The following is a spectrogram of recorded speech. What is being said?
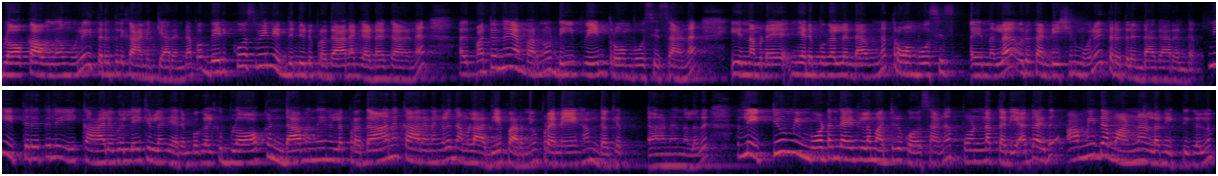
ബ്ലോക്ക് ആവുന്നത് മൂലം ഇത്തരത്തിൽ കാണിക്കാറുണ്ട്. അപ്പോൾ വെരിക്കോസ് വെയിൻ ഇതിന്റെ ഒരു പ്രധാന ഘടകമാണ്. അത് മറ്റൊന്ന് ഞാൻ പറഞ്ഞു ഡീപ്പ് വെയിൻ ത്രോംബോസിസ് ആണ്. ഈ നമ്മുടെ ഞരമ്പുകളിൽ ഉണ്ടാകുന്ന ത്രോംബോസിസ് എന്നുള്ള ഒരു കണ്ടീഷൻ മൂലം ഇത്തരത്തിൽ ഉണ്ടാകാറുണ്ട് ഇനി ഇത്തരത്തിൽ ഈ കാലുകളിലേക്കുള്ള ഞരമ്പുകൾക്ക് ബ്ലോക്ക് ഉണ്ടാവുന്നതിനുള്ള പ്രധാന കാരണങ്ങൾ നമ്മൾ ആദ്യം പറഞ്ഞു. പ്രമേഹം ഇതൊക്കെ ആണ് എന്നുള്ളത് അതിൽ ഏറ്റവും ഇമ്പോർട്ടന്റ് ആയിട്ടുള്ള മറ്റൊരു കോസാണ് പൊണ്ണത്തടി. അതായത് അമിത വണ്ണമുള്ള വ്യക്തികളിലും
